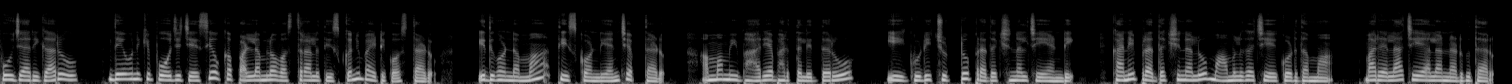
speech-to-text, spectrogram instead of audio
పూజారి గారు దేవునికి పూజ చేసి ఒక పళ్ళంలో వస్త్రాలు తీసుకుని బయటికొస్తాడు. ఇదిగొండమ్మా తీసుకోండి అని చెప్తాడు. అమ్మ మీ భార్యాభర్తలిద్దరూ ఈ గుడి చుట్టూ ప్రదక్షిణలు చేయండి. కాని ప్రదక్షిణలు మామూలుగా చేయకూడదమ్మా. మరెలా చేయాలని అడుగుతారు.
